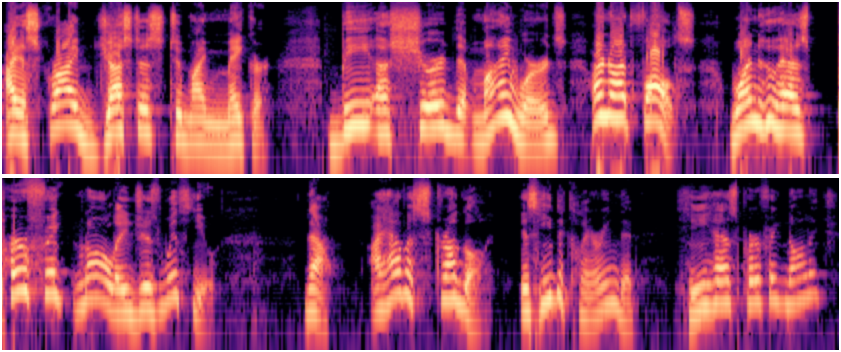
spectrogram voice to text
I ascribe justice to my Maker. Be assured that my words are not false. One who has perfect knowledge is with you. Now, I have a struggle. Is he declaring that he has perfect knowledge?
